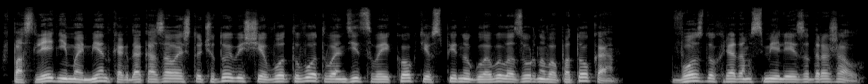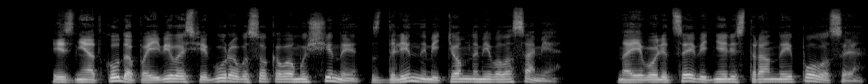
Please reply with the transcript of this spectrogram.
В последний момент, когда казалось, что чудовище вот-вот вонзит свои когти в спину главы лазурного потока, воздух рядом с Мелией задрожал. Из ниоткуда появилась фигура высокого мужчины с длинными темными волосами. На его лице виднелись странные полосы,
